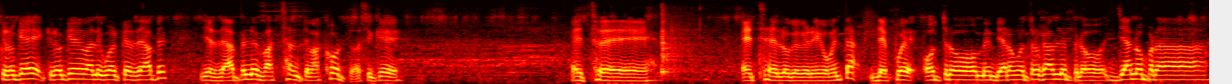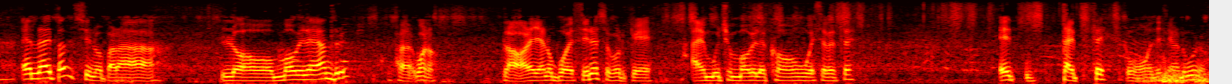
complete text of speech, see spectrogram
creo que, creo que vale igual que el de Apple y el de Apple es bastante más corto, así que este este es lo que quería comentar. Después otro, me enviaron otro cable, pero ya no para el iPad, sino para los móviles Android. bueno, claro, ahora ya no puedo decir eso porque hay muchos móviles con USB-C. Type-C, como dicen algunos.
